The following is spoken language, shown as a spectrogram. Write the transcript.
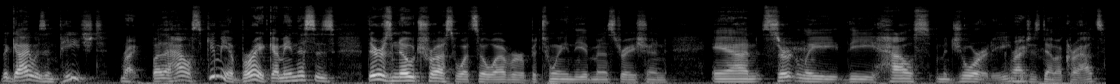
The guy was impeached Right. by the House. Give me a break. I mean, this is there is no trust whatsoever between the administration and certainly the House majority, Right. which is Democrats.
